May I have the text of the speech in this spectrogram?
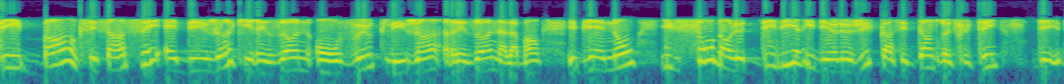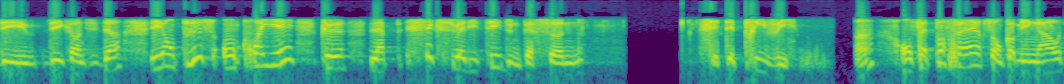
Des banques, c'est censé être des gens qui raisonnent. On veut que les gens raisonnent à la banque. Eh bien non, ils sont dans le délire idéologique quand c'est temps de recruter des, des, des candidats. Et en plus, on croyait que la sexualité d'une personne, c'était privé. Hein? On ne fait pas faire son coming out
